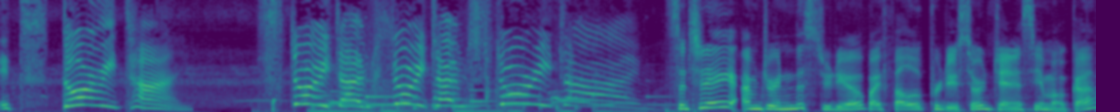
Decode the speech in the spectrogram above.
It's story time. Story time, story time, story time. So today, I'm joined in the studio by fellow producer Janice Llamoca.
